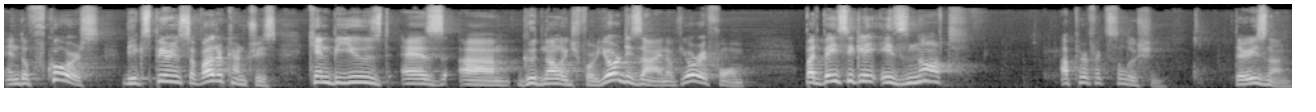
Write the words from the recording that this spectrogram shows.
And of course, the experience of other countries can be used as um, good knowledge for your design of your reform, but basically is not a perfect solution. There is none.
